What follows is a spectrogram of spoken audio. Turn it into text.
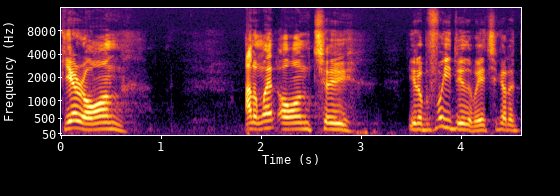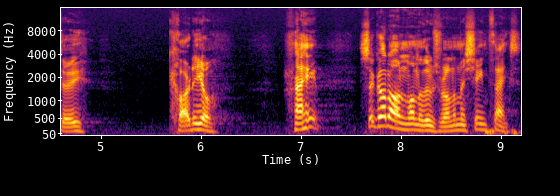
Gear on. And I went on to, you know, before you do the weights, you've got to do cardio, right? So I got on one of those running machine things.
